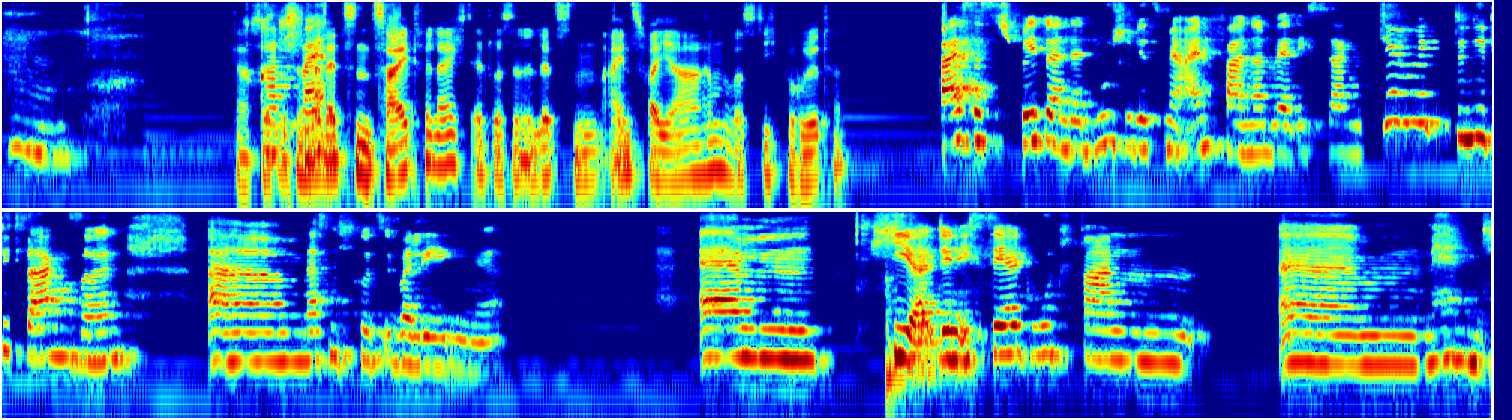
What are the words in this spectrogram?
Hm. Gab es oh etwas in der letzten Zeit vielleicht, etwas in den letzten ein, zwei Jahren, was dich berührt hat? Ich weiß, dass es später in der Dusche wird es mir einfallen, dann werde ich sagen, den hätte ich sagen sollen. Ähm, lass mich kurz überlegen. Ähm, hier, den ich sehr gut fand. Ähm, Mensch,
